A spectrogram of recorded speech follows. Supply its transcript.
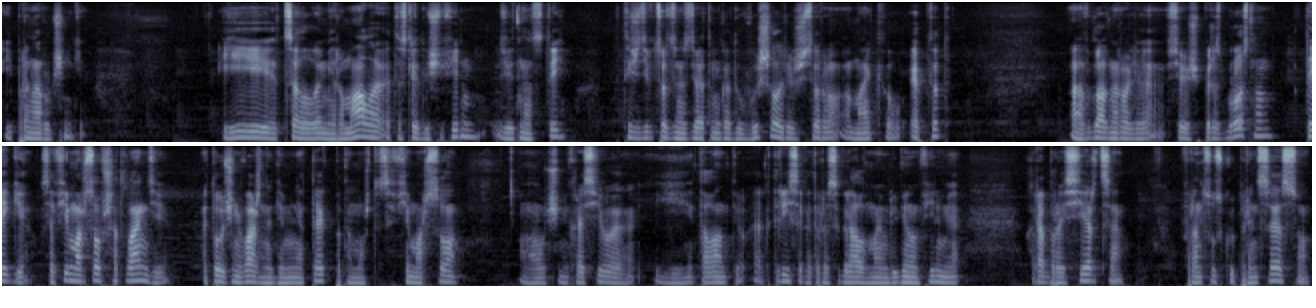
и про наручники. И «Целого мира мало» — это следующий фильм, 19-й. В 1999 году вышел режиссер Майкл Эптед. А в главной роли все еще Пирс Броснан. Теги. Софи Марсо в Шотландии. Это очень важный для меня тег, потому что Софи Марсо очень красивая и талантливая актриса, которая сыграла в моем любимом фильме «Храброе сердце», французскую принцессу.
